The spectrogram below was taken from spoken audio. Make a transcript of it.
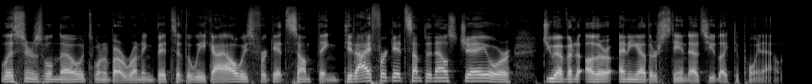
Listeners will know it's one of our running bits of the week. I always forget something. Did I forget something else, Jay, or do you have other any other standouts you'd like to point out?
